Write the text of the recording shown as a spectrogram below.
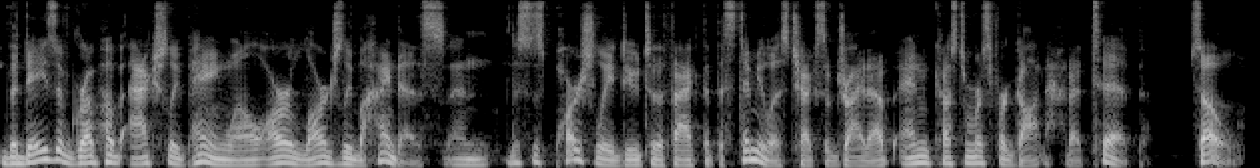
The days of Grubhub actually paying well are largely behind us, and this is partially due to the fact that the stimulus checks have dried up and customers forgot how to tip. So,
